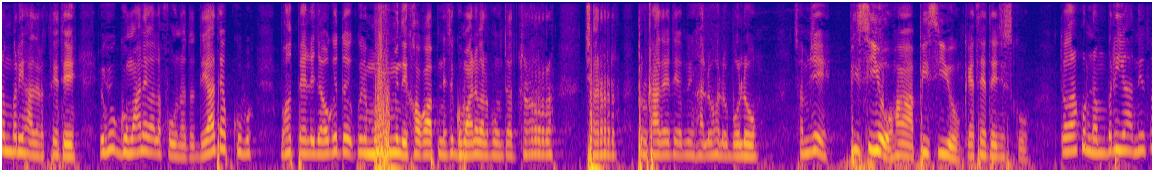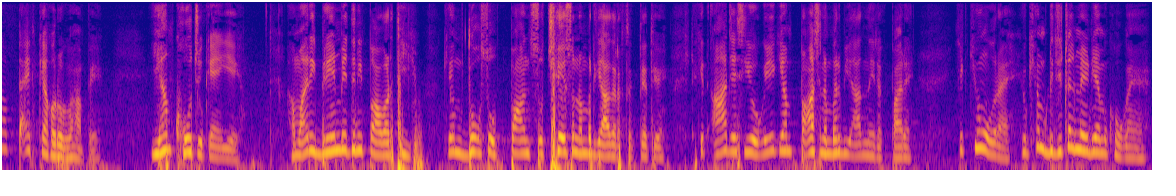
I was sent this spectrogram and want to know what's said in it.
नंबर याद रखते थे, क्योंकि वो घुमाने वाला फ़ोन होता था। याद है आपको, बहुत पहले जाओगे तो कोई मूवी में देखा होगा आपने से घुमाने वाला फ़ोन था चर छर फिर उठाते थे अपनी, हेलो हेलो, बोलो। समझे? पी सी ओ हाँ पी सी ओ कहते थे जिसको। तो अगर आपको नंबर याद नहीं तो आप टाइप क्या करोगे वहाँ पर ये हम खो चुके हैं ये। हमारी ब्रेन में इतनी पावर थी कि हम 200, 500, 600 नंबर याद रख सकते थे। लेकिन आज ऐसी हो गई है कि हम पाँच नंबर भी याद नहीं रख पा रहे। ये क्यों हो रहा है? क्योंकि हम डिजिटल मीडिया में खो गए हैं।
